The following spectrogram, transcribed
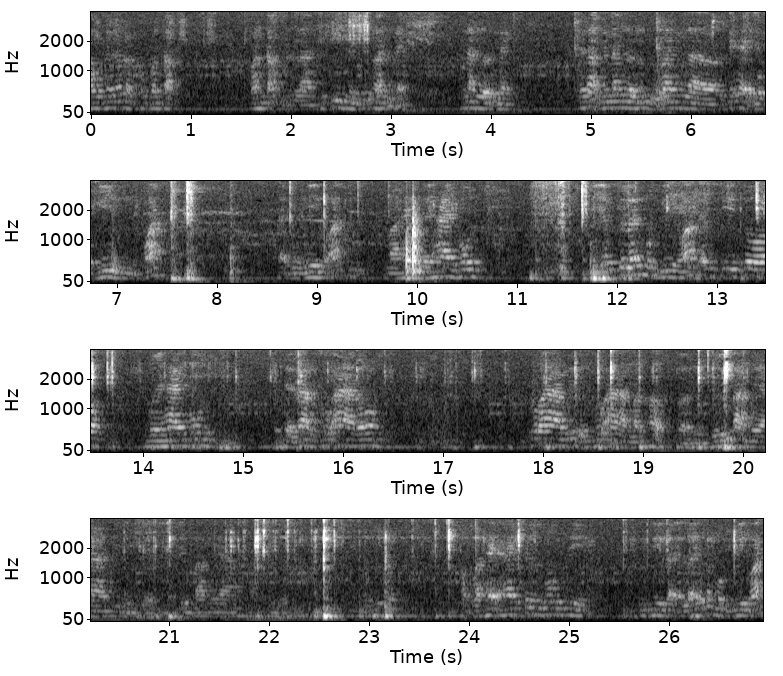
Bao sau cái đó là không quan trọng. Quan trọng là cái pin mình cái này, cái năng lượng này. Cái đoạn cái năng lượng của anh là cái hệ một nghìn watt hệ một nghìn watt mà hệ 12V thì em cứ lấy một nghìn watt em chia cho 12 volt thì sẽ ra là số A, đúng không? Số A, ví dụ số A mà hợp ở dưới 30 A thì mình để trên 30 A. Hoặc là hệ 24V thì thì lại lấy là một nghìn watt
